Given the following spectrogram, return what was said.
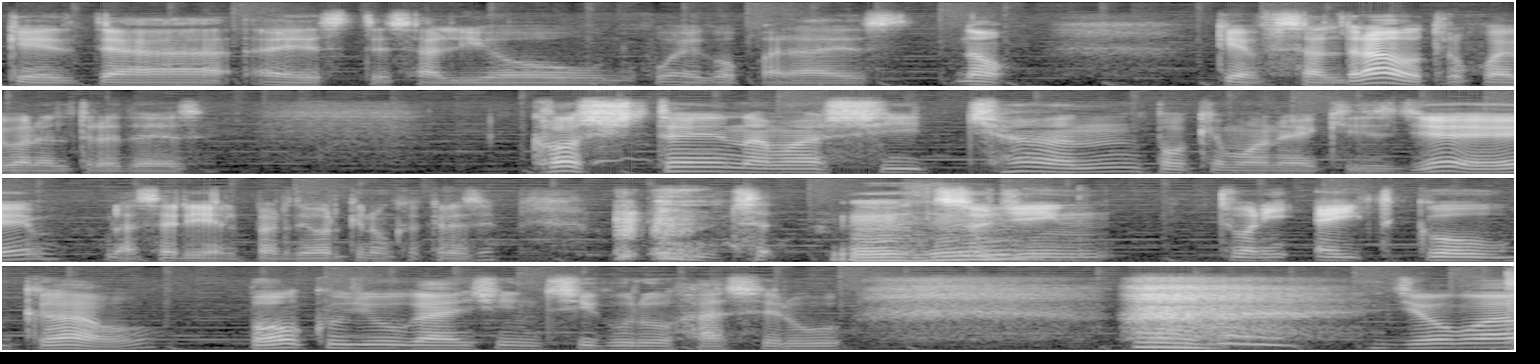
que ya este salió un juego para es no, que saldrá otro juego en el 3DS. Koshite Namashi-chan, Pokémon XY, la serie El Perdedor que nunca crece. Ujú. Sujin 28 Go Gao, Bokuyu Ganshin Shiguru Haseru. Yo guau,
